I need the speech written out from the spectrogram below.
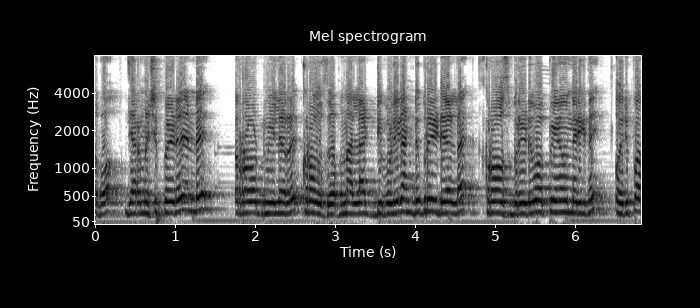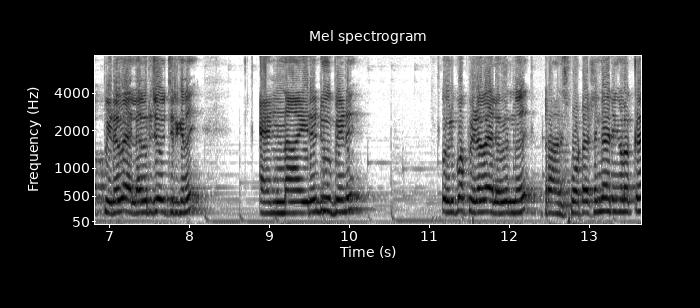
അപ്പോൾ ജർമ്മൻ ഷിപ്പേഡ് ഉണ്ട് റോഡ് വീലർ ക്രോസ് അപ്പൊ നല്ല അടിപൊളി രണ്ട് ബ്രീഡുകളുടെ ക്രോസ് ബ്രീഡ് പപ്പിയാണ് വന്നിരിക്കുന്നത്. ഒരു പപ്പിയുടെ വില അവർ ചോദിച്ചിരിക്കുന്നത് എണ്ണായിരം രൂപയാണ്. ഒരു പപ്പിയുടെ വില വരുന്നത് ട്രാൻസ്പോർട്ടേഷൻ കാര്യങ്ങളൊക്കെ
